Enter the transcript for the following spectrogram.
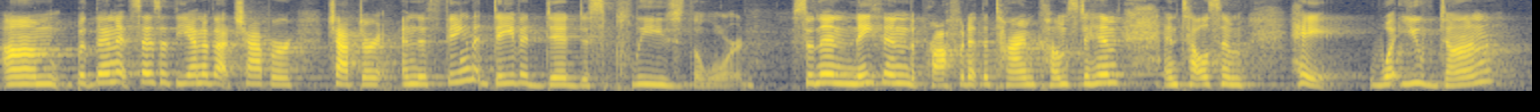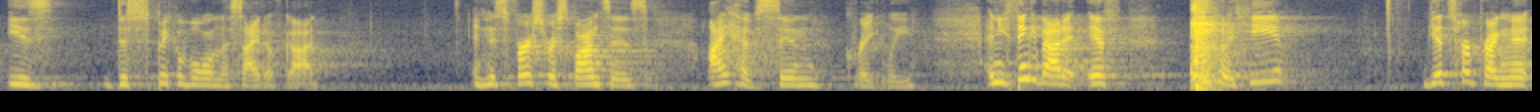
Um, but then it says at the end of that chapter, chapter, and the thing that David did displeased the Lord. So then Nathan, the prophet at the time, comes to him and tells him, hey, what you've done is despicable in the sight of God. And his first response is, I have sinned greatly. And you think about it, if he gets her pregnant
